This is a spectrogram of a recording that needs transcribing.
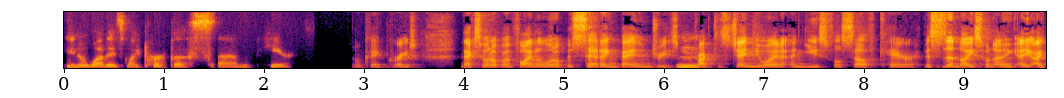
You know, what is my purpose um, here? Okay, great. Next one up and final one up is setting boundaries. Mm. Practice genuine and useful self care. This is a nice one. I, I, I,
